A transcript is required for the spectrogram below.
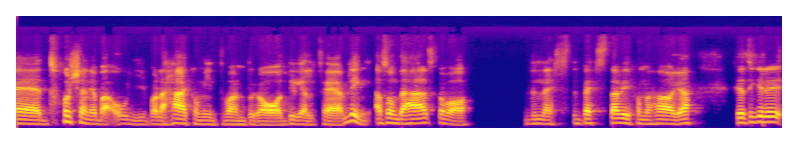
eh, då känner jag bara oj, vad det här kommer inte vara en bra deltävling. Alltså om det här ska vara det näst bästa vi kommer höra. För jag tycker det,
